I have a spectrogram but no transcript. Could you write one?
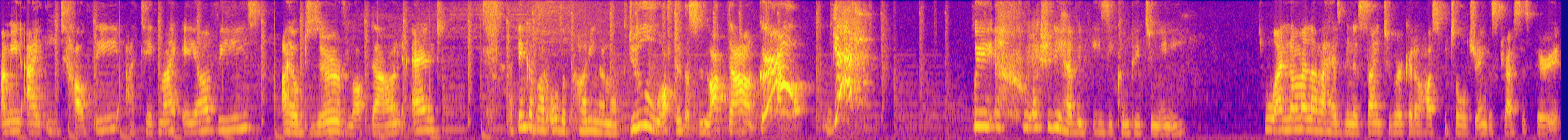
I mean, I eat healthy, I take my ARVs, I observe lockdown, and I think about all the partying I'm gonna do after this lockdown. Girl, yeah! We, we actually have it easy compared to many. Uanomalanga has been assigned to work at a hospital during this crisis period.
